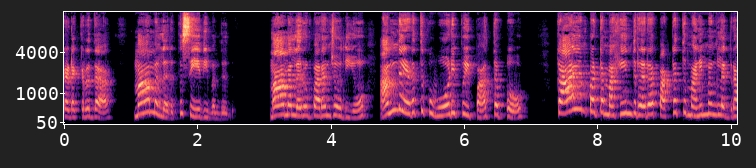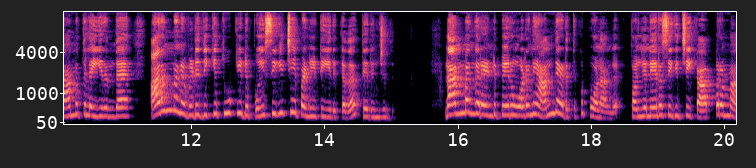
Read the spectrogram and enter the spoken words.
கிடக்கிறதா மாமல்லருக்கு செய்தி வந்தது. மாமல்லரும் பரஞ்சோதியும் அந்த இடத்துக்கு ஓடி போய் பார்த்தப்போ காயம்பட்ட மகேந்திரரை பக்கத்து மணிமங்கல கிராமத்துல இருந்த அரண்மனை விடுதிக்கு தூக்கிட்டு போய் சிகிச்சை பண்ணிட்டு இருக்கதா தெரிஞ்சுது. நண்பங்க ரெண்டு பேரும் உடனே அந்த இடத்துக்கு போனாங்க. கொஞ்ச நேரம் சிகிச்சைக்கு அப்புறமா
